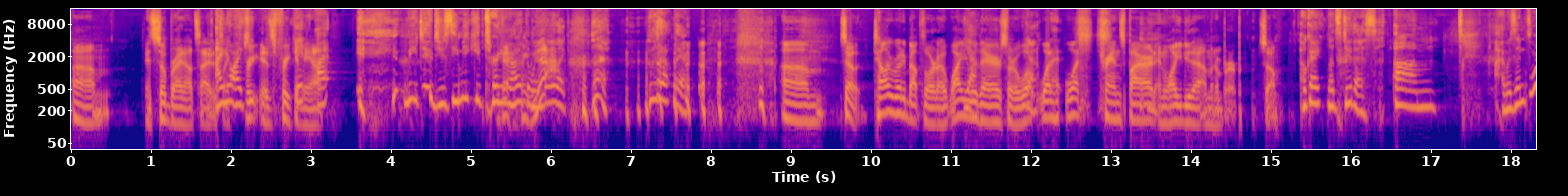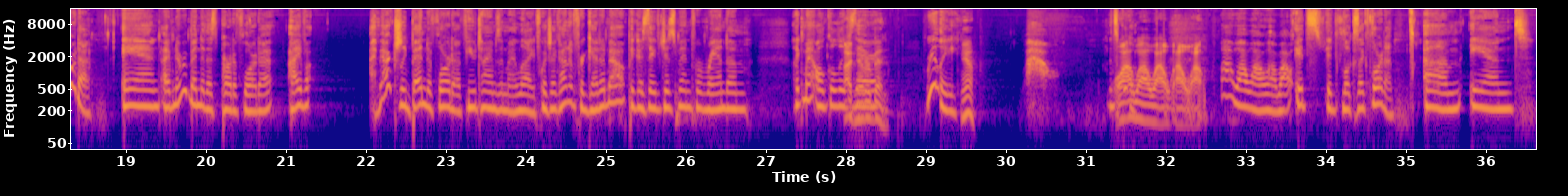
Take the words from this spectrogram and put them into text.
it's so bright outside it's I know. like I keep, it's freaking it- me out I- me too. Do you see me keep turning Yeah. around at the window Yeah. like, huh, who's out there? so tell everybody about florida why you Yeah. were there sort of what what what transpired and while you do that i'm gonna burp so Okay, let's do this. Um, I was in Florida, and I've never been to this part of Florida. I've I've actually been to Florida a few times in my life, which I kind of forget about because they've just been for random. Like my uncle lives there. I've never been. Really? yeah Wow. It's wow cool. wow wow wow wow Wow, wow, wow, wow, wow. It's it looks like Florida. Um, and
